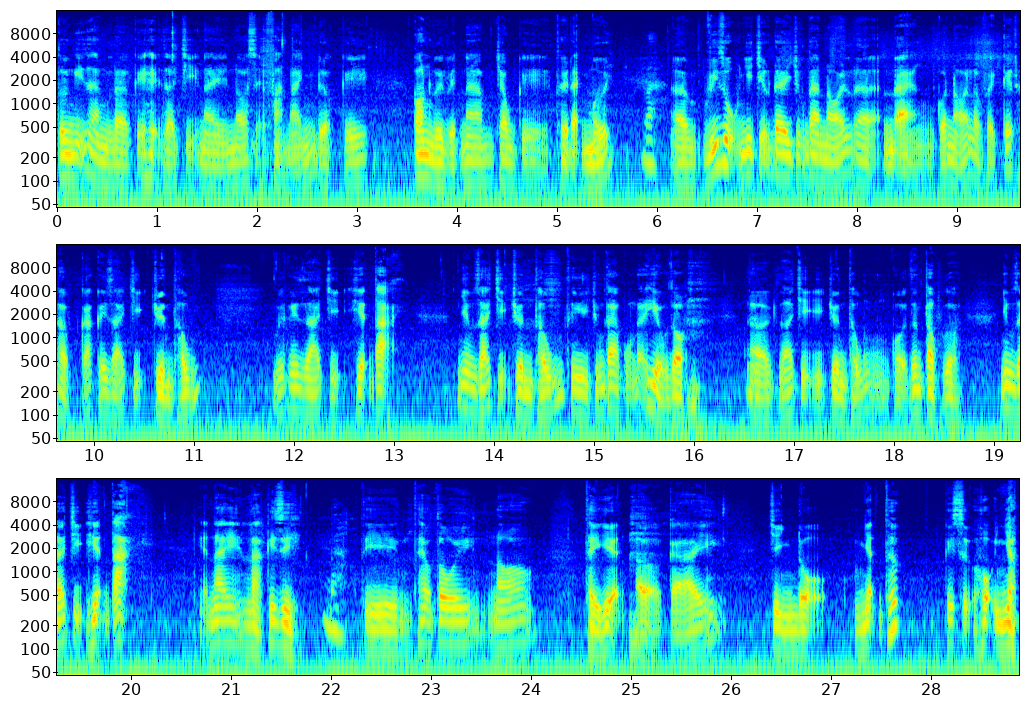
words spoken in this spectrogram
Tôi nghĩ rằng là cái hệ giá trị này nó sẽ phản ánh được cái con người Việt Nam trong cái thời đại mới. À, ví dụ như trước đây chúng ta nói là đảng có nói là phải kết hợp các cái giá trị truyền thống với cái giá trị hiện tại nhưng giá trị truyền thống thì chúng ta cũng đã hiểu rồi à, giá trị truyền thống của dân tộc rồi nhưng giá trị hiện tại hiện nay là cái gì. Vâng. thì theo tôi nó thể hiện ở cái trình độ nhận thức cái sự hội nhập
